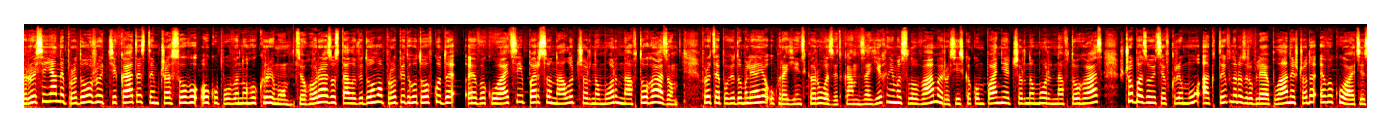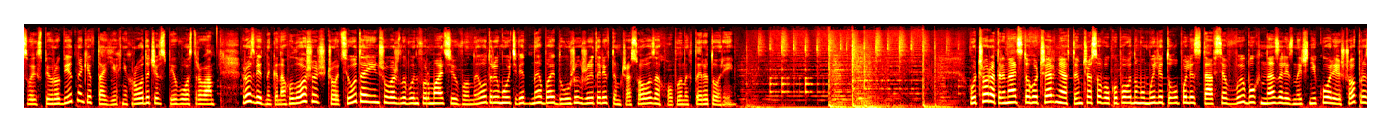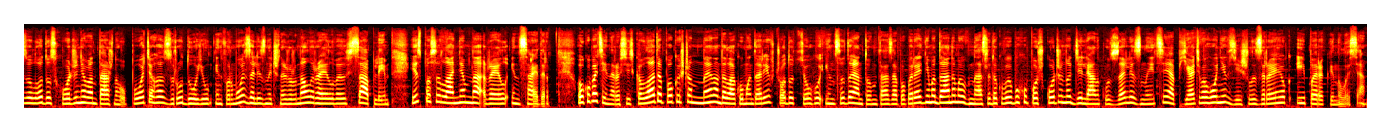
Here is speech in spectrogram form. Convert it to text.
Росіяни продовжують тікати з тимчасово окупованого Криму. Цього разу стало відомо про підготовку до евакуації персоналу Чорномор Нафтогазу. Про це повідомляє українська розвідка. За їхніми словами, російська компанія Чорномор Нафтогаз, що базується в Криму, активно розробляє плани щодо евакуації своїх співробітників та їхніх родичів з півострова. Розвідники наголошують, що цю та іншу важливу інформацію вони отримують від небайдужих жителів тимчасово захоплених територій. Учора, 13 червня, в тимчасово окупованому Мелітополі стався вибух на залізничній колії, що призвело до сходження вантажного потяга з рудою. Інформує залізничний журнал Railway Supply із посиланням на Rail Insider. Окупаційна російська влада поки що не надала коментарів щодо цього інциденту. Та за попередніми даними, внаслідок вибуху пошкоджено ділянку залізниці, а п'ять вагонів зійшли з рейок і перекинулися.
